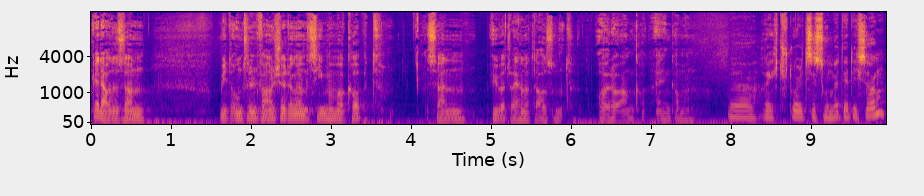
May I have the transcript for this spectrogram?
Genau, das sind mit unseren Veranstaltungen, sieben haben wir gehabt, sind über 300.000 Euro Einkommen. Ja, recht stolze Summe, würde ich sagen.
